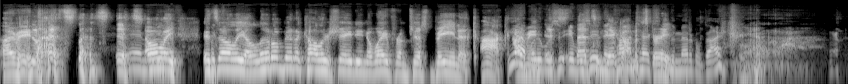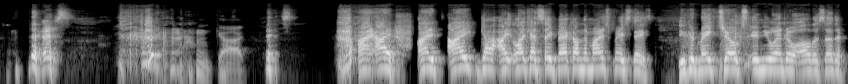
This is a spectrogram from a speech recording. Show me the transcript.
I mean, let's let's it's maybe only that's- it's only a little bit of color shading away from just being a cock. yeah, I mean, but it was it was that's in the dick on the context of the medical diagram. There's- God, Yes. I, I, I, I got, I, like I say, back on the MySpace days, you could make jokes, innuendo, all this other.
